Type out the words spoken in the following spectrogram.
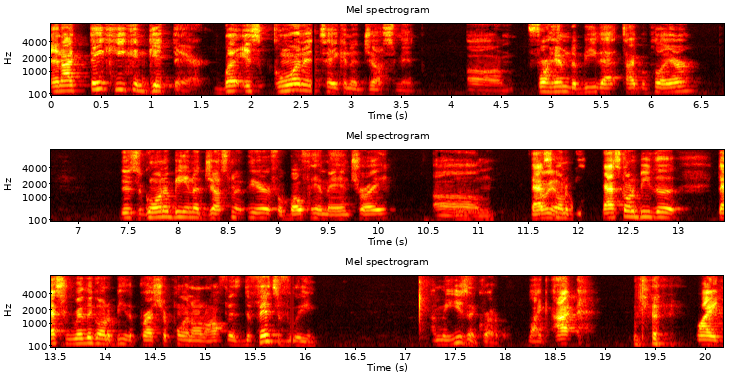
And I think he can get there, but it's going to take an adjustment um, for him to be that type of player. There's going to be an adjustment period for both him and Trae. Um, That's Oh, yeah. going to be that's going to be the that's really going to be the pressure point on offense. Defensively, I mean, he's incredible. Like I like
